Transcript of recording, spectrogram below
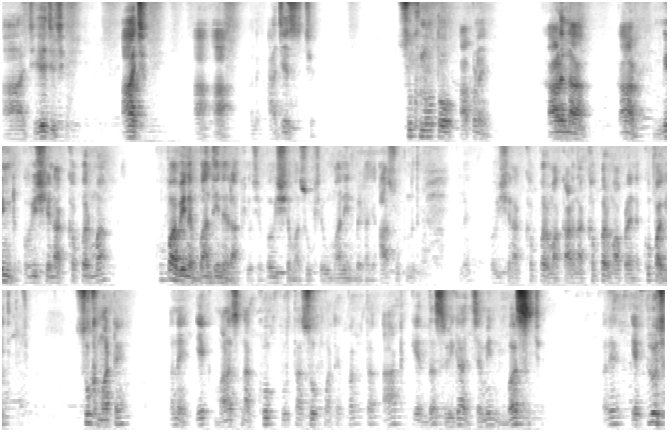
આજે જ છે. આજ, આ આ. આજે જ છે. સુખનો તો આપણે કાળના કાળ, મિંડ ભવિષ્યના ખપ્પરમાં ખૂપાવીને બાંધીને રાખ્યો છે. ભવિષ્યમાં સુખ છે એવું માનીને બેઠા છે. આ સુખ નથી. એટલે ભવિષ્યના ખપ્પરમાં, કાળના ખપ્પરમાં આપણે એને ખૂપાવી દીધું છે. સુખ માટે અને એક માણસના ખૂબ પૂરતા સુખ માટે ફક્ત આઠ કે દસ વીઘા જમીન બસ છે. અરે, એટલું જ.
